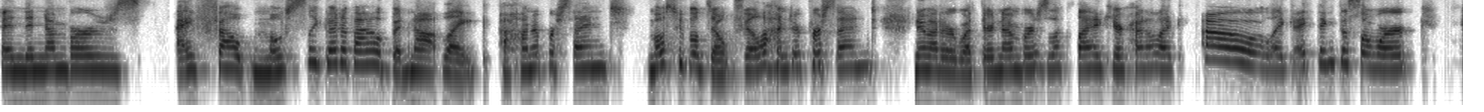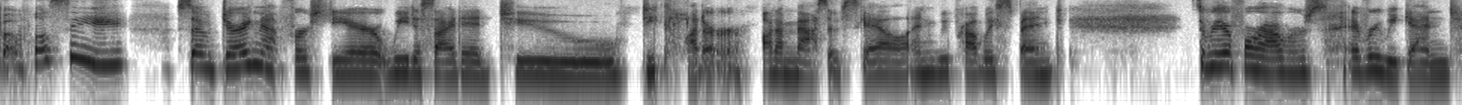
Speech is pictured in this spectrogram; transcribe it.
And the numbers I felt mostly good about, but not like 100%. Most people don't feel 100%, no matter what their numbers look like. You're kind of like, oh, like, I think this will work, but we'll see. So during that first year, we decided to declutter on a massive scale. And we probably spent three or four hours every weekend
